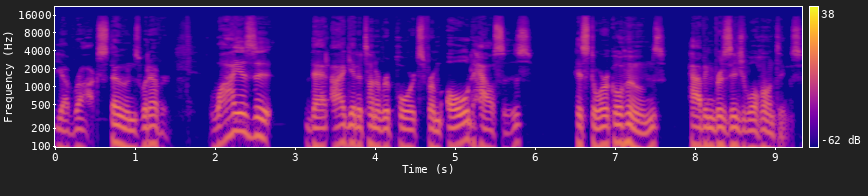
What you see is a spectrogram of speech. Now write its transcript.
You have rocks, stones, whatever. Why is it that I get a ton of reports from old houses, historical homes having residual hauntings,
